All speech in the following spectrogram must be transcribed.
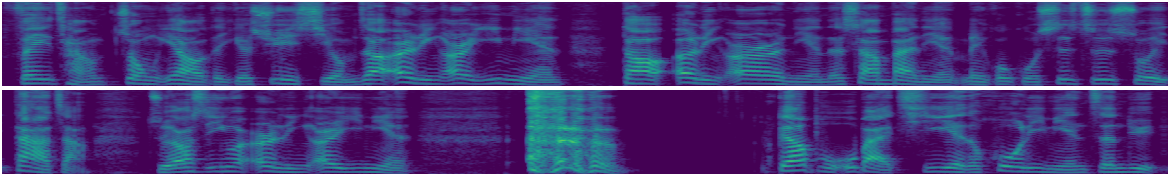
非常重要的一个讯息。我们知道，二零二一年到二零二二年的上半年，美国股市之所以大涨，主要是因为二零二一年。标普五百企业的获利年增率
